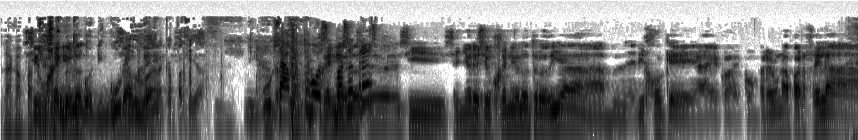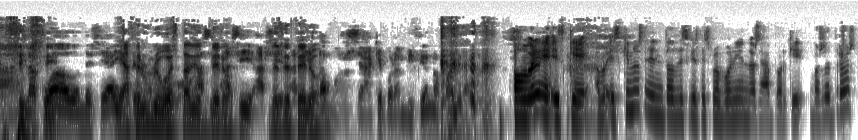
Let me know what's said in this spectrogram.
La capacidad. que Eugenio no tengo ninguna duda de la capacidad. Ninguna. O sea, Eugenio vosotros- otro- sí, señores, Eugenio el otro día dijo que eh, co- comprar una parcela Sí, en la sí. O donde sea y, Y hacer un nuevo estadio Así- entero, Así, así, desde así cero. estamos, o sea que por ambición no falta. Hombre, es que, es que no sé entonces qué estáis proponiendo. O sea, porque vosotros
